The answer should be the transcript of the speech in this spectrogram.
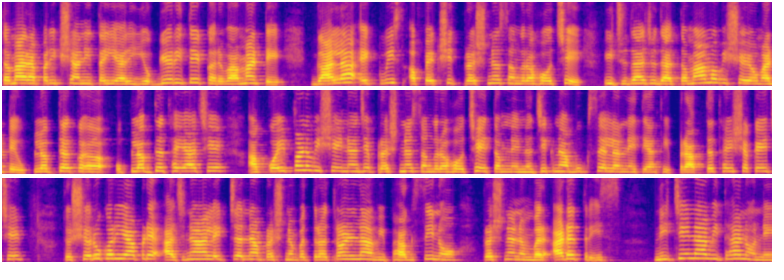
તમારા પરીક્ષાની તૈયારી યોગ્ય રીતે કરવા માટે ગાલા એકવીસ અપેક્ષિત પ્રશ્ન સંગ્રહો છે. એ જુદા જુદા તમામ વિષયો માટે ઉપલબ્ધ ઉપલબ્ધ થયા છે. આ કોઈ પણ વિષયના જે પ્રશ્ન સંગ્રહો છે તમને નજીકના બુક સેલરને ત્યાંથી પ્રાપ્ત થઈ શકે છે. તો શરૂ કરીએ આપણે આજના લેક્ચરના પ્રશ્નપત્ર ત્રણના વિભાગ સીનો પ્રશ્ન નંબર આડત્રીસ. નીચેના વિધાનોને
